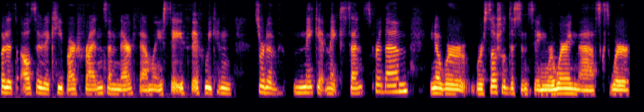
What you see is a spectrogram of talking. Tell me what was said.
but it's also to keep our friends and their families safe. If we can sort of make it make sense for them, you know, we're we're social distancing, we're wearing masks, we're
